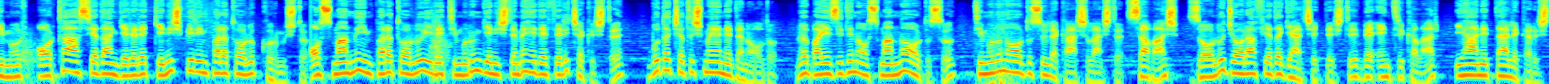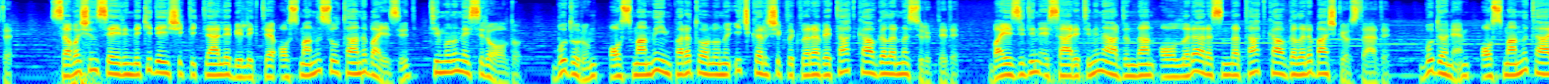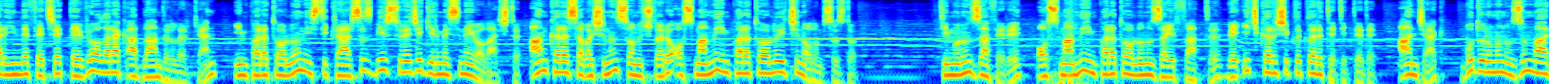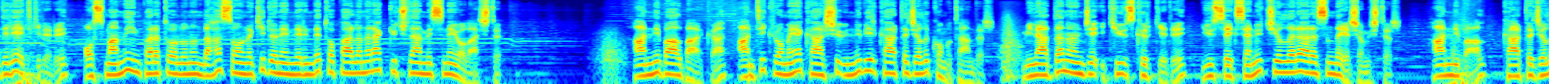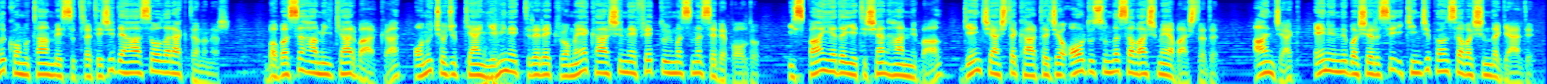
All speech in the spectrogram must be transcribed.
Timur, Orta Asya'dan gelerek geniş bir imparatorluk kurmuştu. Osmanlı İmparatorluğu ile Timur'un genişleme hedefleri çakıştı, bu da çatışmaya neden oldu. Ve Bayezid'in Osmanlı ordusu, Timur'un ordusuyla karşılaştı. Savaş, zorlu coğrafyada gerçekleşti ve entrikalar, ihanetlerle karıştı. Savaşın seyrindeki değişikliklerle birlikte Osmanlı Sultanı Bayezid, Timur'un esiri oldu. Bu durum, Osmanlı İmparatorluğunu iç karışıklıklara ve taht kavgalarına sürükledi. Bayezid'in esaretinin ardından oğulları arasında taht kavgaları baş gösterdi. Bu dönem, Osmanlı tarihinde fetret devri olarak adlandırılırken, imparatorluğun istikrarsız bir sürece girmesine yol açtı. Ankara Savaşı'nın sonuçları Osmanlı İmparatorluğu için olumsuzdu. Timur'un zaferi, Osmanlı İmparatorluğunu zayıflattı ve iç karışıklıkları tetikledi. Ancak, bu durumun uzun vadeli etkileri, Osmanlı İmparatorluğu'nun daha sonraki dönemlerinde toparlanarak güçlenmesine yol açtı. Hannibal Barca, Antik Roma'ya karşı ünlü bir Kartacalı komutandır. Milattan önce 247-183 yılları arasında yaşamıştır. Hannibal, Kartacalı komutan ve strateji dehası olarak tanınır. Babası Hamilkar Barca, onu çocukken yemin ettirerek Roma'ya karşı nefret duymasına sebep oldu. İspanya'da yetişen Hannibal, genç yaşta Kartaca ordusunda savaşmaya başladı. Ancak en ünlü başarısı 2. Pön Savaşı'nda geldi.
